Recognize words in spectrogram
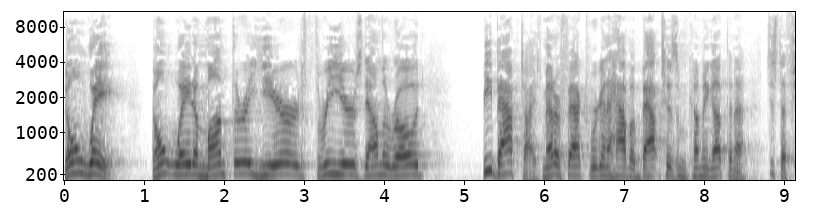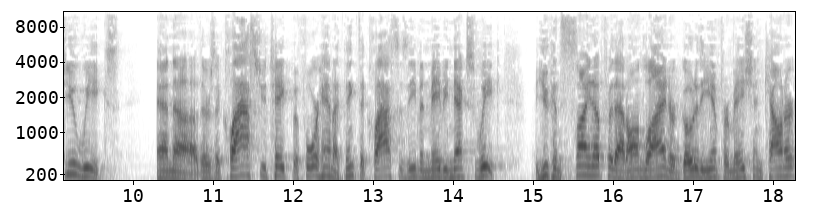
Don't wait. Don't wait a month or a year or three years down the road. Be baptized. Matter of fact, we're going to have a baptism coming up in a, just a few weeks. And uh, there's a class you take beforehand. I think the class is even maybe next week. You can sign up for that online or go to the information counter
